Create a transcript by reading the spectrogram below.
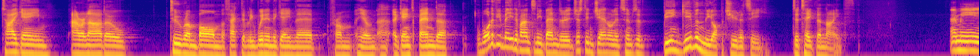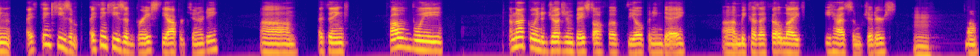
tie game, Arenado, two run bomb, effectively winning the game there from, you know, against Bender. What have you made of Anthony Bender, just in general, in terms of being given the opportunity to take the ninth? I mean, I think he's I think he's embraced the opportunity. Um, I think probably I'm not going to judge him based off of the opening day um, because I felt like he had some jitters. Mm. Well,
